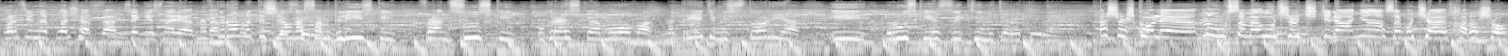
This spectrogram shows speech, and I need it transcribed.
Спортивная площадка, всякие снаряды. На там. втором этаже у нас английский, французский, украинская мова. На третьем история и русский язык и литература. В нашей школе, ну, самые лучшие учителя, они нас обучают хорошо.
